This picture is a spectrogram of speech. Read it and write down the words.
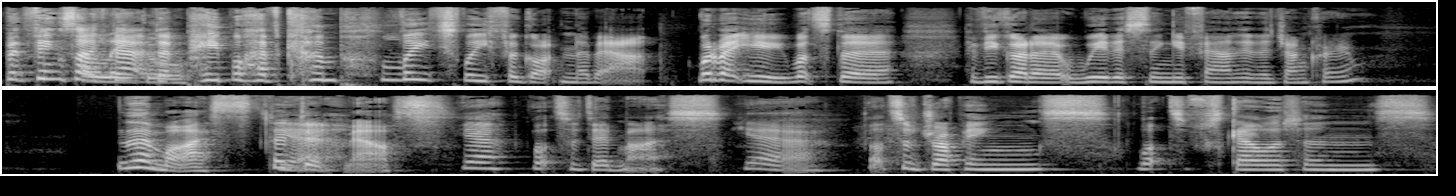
But things like that that people have completely forgotten about. What about you? What's the have you got a weirdest thing you found in a junk room? The mice, the Yeah. dead mouse. Yeah, lots of dead mice. Yeah. Lots of droppings, lots of skeletons,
